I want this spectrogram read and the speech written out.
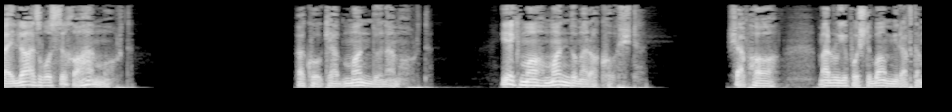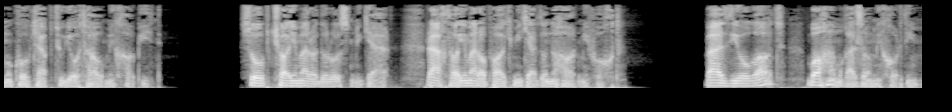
و الا از غصه خواهم مرد. و کوکب ماند و نمرد. یک ماه ماند و مرا کشت. شبها من روی پشت بام می‌رفتم و کوکب توی اتاق میخوابید. صبح چای مرا درست می‌کرد رختهای مرا پاک می‌کرد و نهار میپخت. بعضی اوقات با هم غذا میخوردیم.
